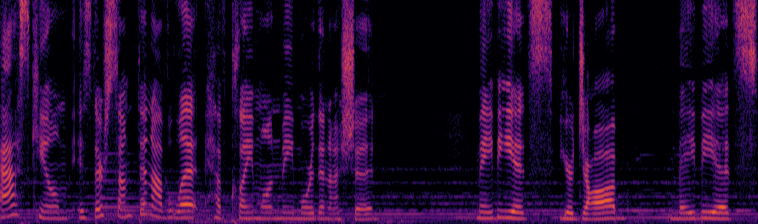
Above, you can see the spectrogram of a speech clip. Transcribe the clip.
ask Him, is there something I've let have claim on me more than I should? Maybe it's your job. Maybe it's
